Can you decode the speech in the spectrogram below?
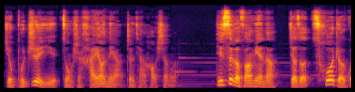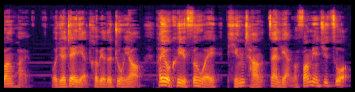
就不至于总是还要那样争强好胜了。第四个方面呢，叫做挫折关怀。我觉得这一点特别的重要。它又可以分为平常在两个方面去做。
